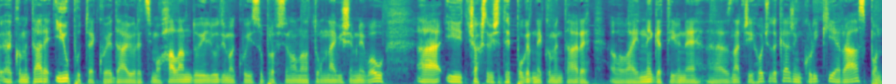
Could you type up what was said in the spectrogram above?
e, komentare i upute koje daju recimo Halandu i ljudima koji su profesionalno na tom najvišem nivou a, i čak što više te pogrdne komentare ovaj negativne a, znači hoću da kažem koliki je raspon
